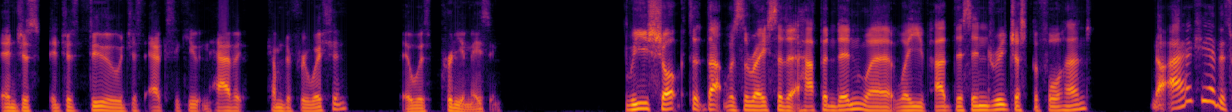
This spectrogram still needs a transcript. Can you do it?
and just it just do just execute and have it come to fruition, it was pretty amazing. Were you shocked that that was the race that it happened in, where where you've had this injury just beforehand? No, I actually had this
